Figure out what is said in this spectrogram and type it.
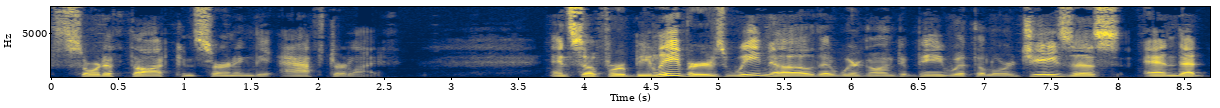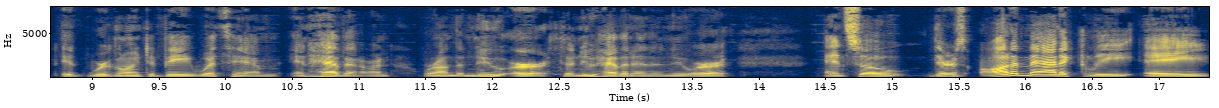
sort of thought concerning the afterlife. And so for believers, we know that we're going to be with the Lord Jesus and that it, we're going to be with him in heaven or on, or on the new earth, the new heaven and the new earth. And so there's automatically a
